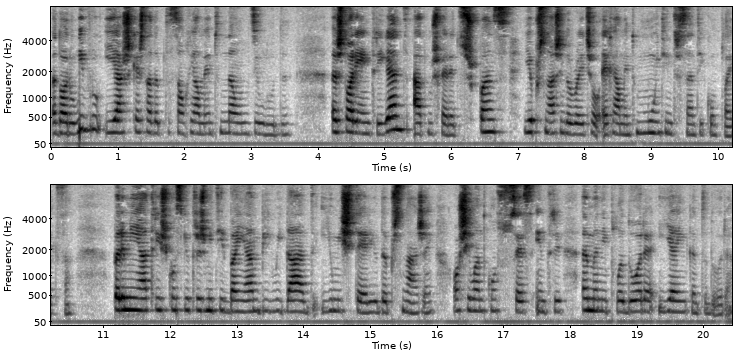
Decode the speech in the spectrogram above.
adoro o livro e acho que esta adaptação realmente não desilude. A história é intrigante, a atmosfera é de suspense e a personagem da Rachel é realmente muito interessante e complexa. Para mim, a atriz conseguiu transmitir bem a ambiguidade e o mistério da personagem, oscilando com sucesso entre a manipuladora e a encantadora.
